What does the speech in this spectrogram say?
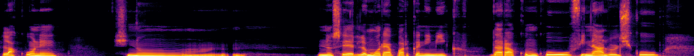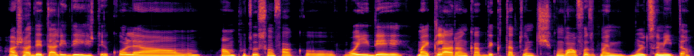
lacune și nu, nu se lămurea parcă nimic, dar acum cu finalul și cu așa detalii de aici de colea am putut să-mi fac uh, o idee mai clară în cap decât atunci și cumva a fost mai mulțumită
